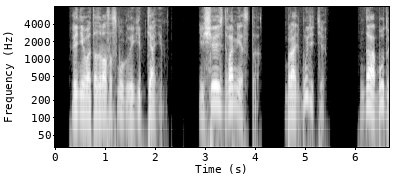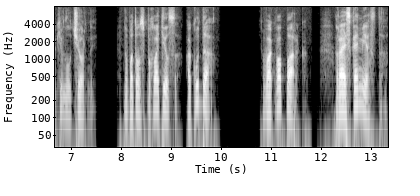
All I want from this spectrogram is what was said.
— лениво отозвался смуглый египтянин. «Еще есть два места. Брать будете?» «Да, буду», — кивнул черный. Но потом спохватился. «А куда?» «В аквапарк. Райское место.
